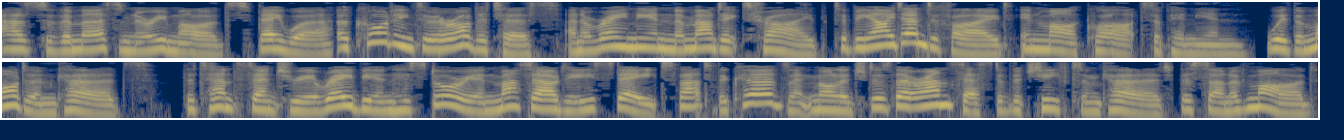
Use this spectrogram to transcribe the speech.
As to the mercenary Mards, they were, according to Herodotus, an Iranian nomadic tribe, to be identified, in Marquardt's opinion, with the modern Kurds. The 10th-century Arabian historian Masoudi states that the Kurds acknowledged as their ancestor the chieftain Kurd, the son of Mard.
